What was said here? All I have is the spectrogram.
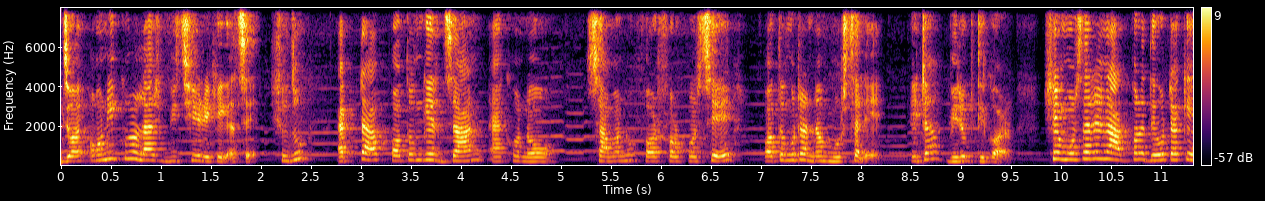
জয় অনেকগুলো লাশ বিছিয়ে রেখে গেছে। শুধু একটা পতঙ্গের যান এখনও। সামান্য ফরফর করছে পতঙ্গটার নাম মুরসালে এটা বিরক্তিকর। সে মুরসালের আত্মার দেহটাকে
